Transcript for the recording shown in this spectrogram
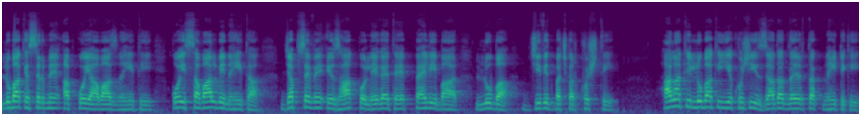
लुबा के सिर में अब कोई आवाज़ नहीं थी, कोई सवाल भी नहीं था। जब से वे इजहाक को ले गए थे, पहली बार लुबा जीवित बचकर खुश थी। हालाँकि लुबा की यह खुशी ज़्यादा देर तक नहीं टिकी।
